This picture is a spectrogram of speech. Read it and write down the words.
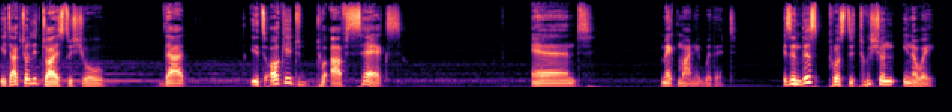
it actually tries to show that it's okay to, to have sex and make money with it. Isn't this prostitution in a way?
